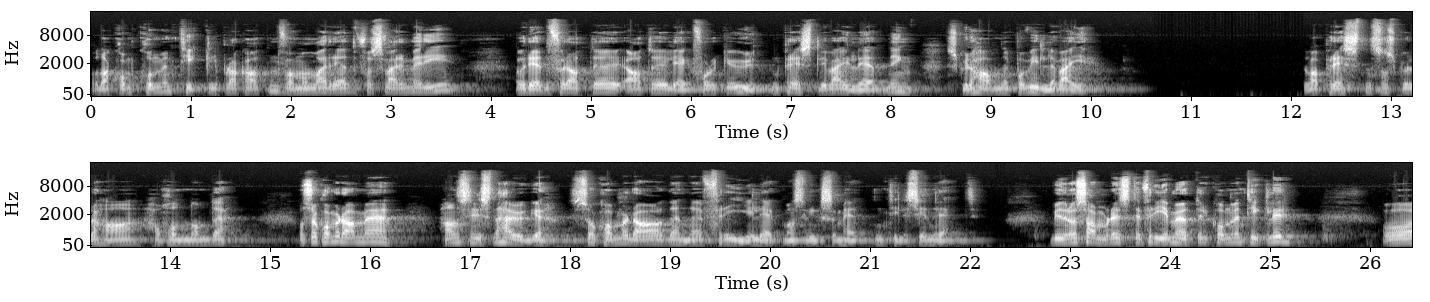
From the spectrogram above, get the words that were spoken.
Og Da kom konventikkelplakaten, for man var redd for svermeri og redd for at, at lekfolket uten prestelig veiledning skulle havne på ville veier. Det var presten som skulle ha, ha hånd om det. Og Så kommer da med hans Nilsen Hauge, så kommer da denne frie lekmannsvirksomheten til sin rett. Begynner å samles til frie møter, konventikler. Og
